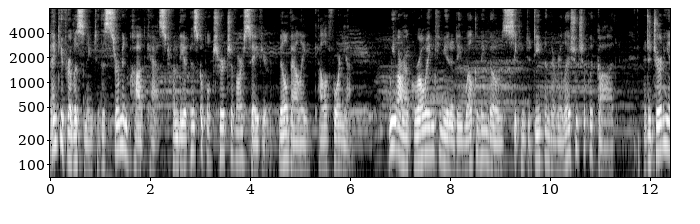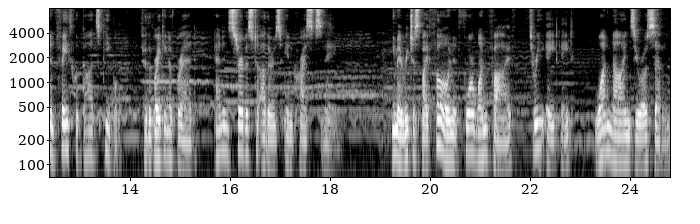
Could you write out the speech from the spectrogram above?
Thank you for listening to this sermon podcast from the Episcopal Church of Our Savior, Mill Valley, California. We are a growing community welcoming those seeking to deepen their relationship with God and to journey in faith with God's people through the breaking of bread and in service to others in Christ's name. You may reach us by phone at 415 388 1907,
